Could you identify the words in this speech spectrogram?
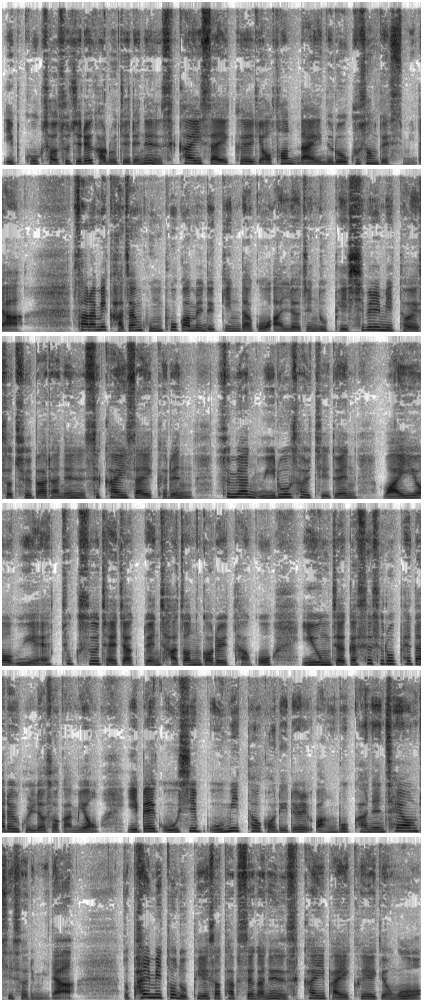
입곡 저수지를 가로지르는 스카이사이클 6라인으로 구성됐습니다. 사람이 가장 공포감을 느낀다고 알려진 높이 11m에서 출발하는 스카이사이클은 수면 위로 설치된 와이어 위에 특수 제작된 자전거를 타고 이용자가 스스로 페달을 굴려서 가며 255m 거리를 왕복하는 체험 시설입니다. 또 8m 높이에서 탑승하는 스카이 바이크의 경우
